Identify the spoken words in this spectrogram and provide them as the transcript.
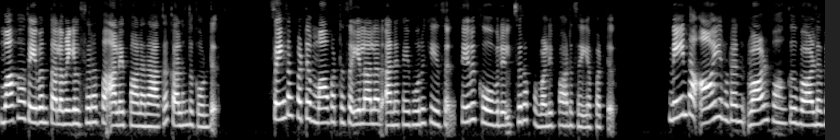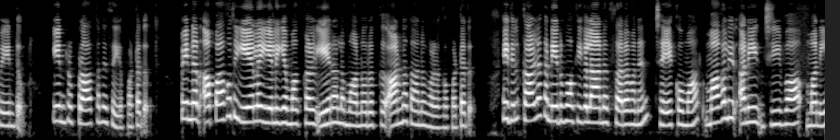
மகாதேவன் தலைமையில் சிறப்பு அழைப்பாளராக கலந்து கொண்டு செங்கல்பட்டு மாவட்ட செயலாளர் அனகை முருகேசன் திருக்கோவிலில் சிறப்பு வழிபாடு செய்யப்பட்டு நீண்ட ஆயுளுடன் வாழ்வாங்கு வாழ வேண்டும். என்று பிரார்த்தனை செய்யப்பட்டது. பின்னர் அப்பகுதி ஏழை எளிய மக்கள் ஏராளமானோருக்கு அன்னதானம் வழங்கப்பட்டது. இதில் கழக நிர்வாகிகளான சரவணன் ஜெயக்குமார் மகளிர் அணி ஜீவா மணி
